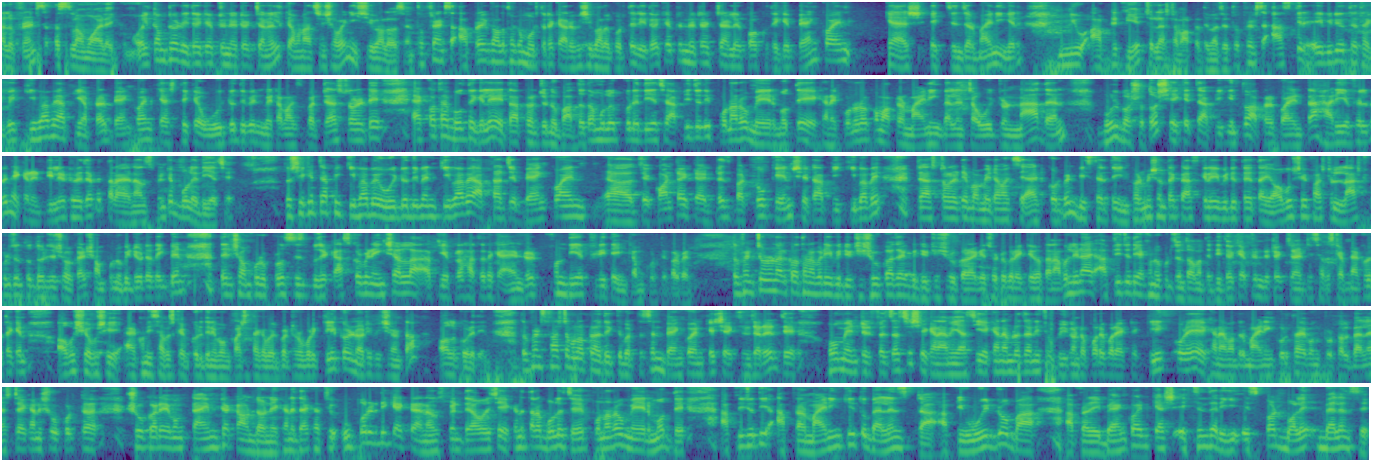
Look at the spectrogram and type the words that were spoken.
Hello friends আসসালামু আলাইকুম welcome to Hriday captain network channel কেমন আছেন সবাই? নিশ্চয়ই ভালো আছেন। তো ফ্রেন্ডস আপনারাই ভালো থাকা মুহূর্তটাকে আরও বেশি ভালো করতে হৃদয় ক্যাপ্টেন নেটওয়ার্ক চ্যানেলের পক্ষ থেকে bank coin cash exchanger mining এর নিউ আপডেট নিয়ে চলে আসলাম আপনাদের মাঝে। তো ফ্রেন্ডস আজকের এই ভিডিওতে থাকবে কীভাবে আপনি আপনার ব্যাংক কয়েন ক্যাশ থেকে উইডো দিবেন মেটামাক্স বা ট্রাস্ট ওয়ালেটে এক কথায় বলতে গেলে এটা আপনার জন্য বাধ্যতামূলক করে দিয়েছে। আপনি যদি পনেরো মেয়ের মধ্যে এখানে কোনো রকম আপনার মাইনিং ব্যালেন্সটা উইড্রো না দেন, ভুলবশত সেক্ষেত্রে আপনি কিন্তু আপনার কয়েনটা হারিয়ে ফেলবেন, এখানে ডিলেট হয়ে যাবে, তারা অ্যানাউন্সমেন্টে বলে দিয়েছে। তো সেক্ষেত্রে আপনি কীভাবে উইডো দিবেন, কীভাবে আপনার যে ব্যাংক কয়েন যে কন্ট্যাক্ট অ্যাড্রেস বা টোকেন সেটা আপনি কীভাবে ট্রাস্ট ওয়ালেটে বা মেটামাক্সে অ্যাড করবেন, বিস্তারিত ইনফরমেশন থাকবে আজকের এই ভিডিওতে, তাই অবশ্যই ফার্স্ট লাস্ট পর্যন্ত ধৈর্য সহকারে সম্পূর্ণ ভিডিওটা দেখবেন। দেন সম্পূর্ণ প্রসেস বুঝে কাজ করবেন। ইনশাল্লাহ আপনি আপনার হাতে থাকা অ্যান্ড্রয়েড ফোন দিয়ে ফ্রিতে ইনকাম করতে পারবেন। তো ফ্রেন্ড চলুন আর কথা না বাড়ি ভিডিওটি শুরু করা যাক। ভিডিওটি শুরু করার আগে ছোট করে একটি কথা না বলি না আপনি যদি এখনও পর্যন্ত আমাদের দ্বিতীয় ক্যাপ্টেন নেটওয়ার্ক চ্যানেলটি সাবস্ক্রাইব না করে থাকেন, অবশ্যই অবশ্যই এখনই সাবস্ক্রাইব করে দিন এবং পাশে থাকা বেল বাটনের উপরে ক্লিক করে নোটিফিকেশনটা অল করে দিন। তো ফ্রেন্ডস ফার্স্ট অফ অল আপনারা দেখতে পারতেছেন ব্যাংক কয়েন ক্যাশ এক্সচেঞ্জারের যে হোম ইন্টারফেস আছে, সেখানে আমি আছি। এখানে আমরা জানি চব্বিশ ঘণ্টা পরে পরে একটা ক্লিক করে এখানে আমাদের মাইনিং করতে হয় এবং টোটাল ব্যালেন্সটা এখানে শো করতে শো করে এবং টাইমটা কাউন্টডাউন এখানে দেখাচ্ছে, উপরের দিকে একটা অ্যানাউন্সমেন্ট দেওয়া হয়েছে। এখানে তারা বলেছে, পনেরো মেয়ের মধ্যে আপনি যদি আপনার মাইনিং কৃত ব্যালেন্সটা আপনি উইড্রো বা আপনার এই ব্যাংক অ্যান্ড ক্যাশ এক্সচেঞ্জারই স্পট বলে ব্যালেন্সে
